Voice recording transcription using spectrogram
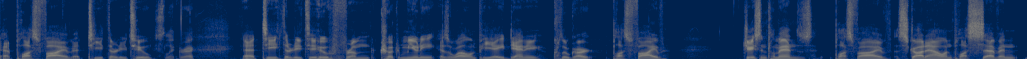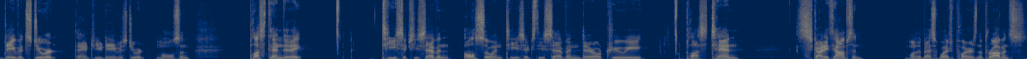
at plus five at T32 Slick Rick. at T32 from Cooke Muni as well in PA. Danny Klugart plus five. Jason Clemens plus five. Scott Allen plus seven. David Stewart, thank you, David Stewart, Molson, plus 10 today. T67, also in T67, Daryl Cooey plus 10. Scotty Thompson, one of the best wedge players in the province,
